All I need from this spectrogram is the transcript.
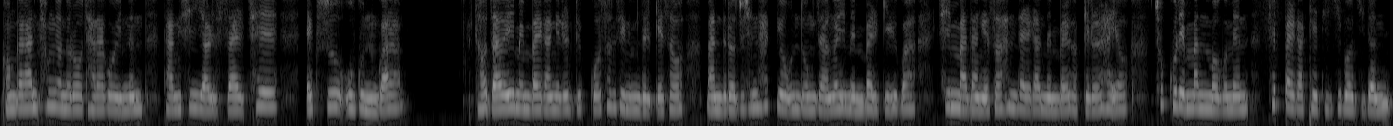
건강한 청년으로 자라고 있는 당시 10살 최엑수우군과 저자의 맨발 강의를 듣고 선생님들께서 만들어주신 학교 운동장의 맨발길과 집 마당에서 한 달간 맨발 걷기를 하여 초콜릿만 먹으면 새빨갛게 뒤집어지던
